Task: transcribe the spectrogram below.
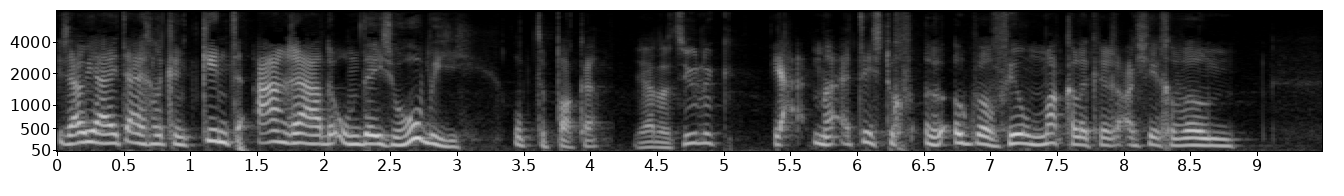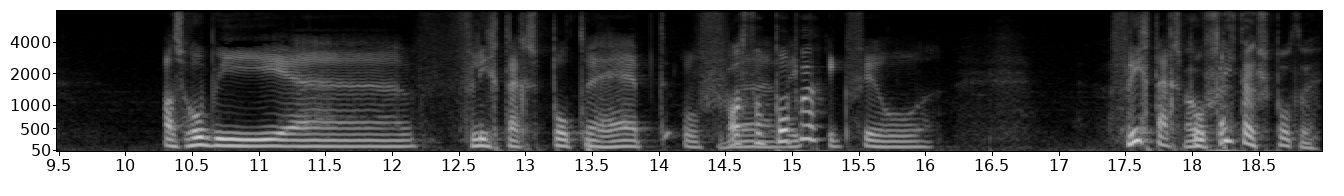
zou jij het eigenlijk een kind aanraden om deze hobby op te pakken? Ja, natuurlijk. Ja, maar het is toch eh, ook wel veel makkelijker als je gewoon als hobby eh vliegtuigspotten hebt. Of, Wat voor poppen? ik veel. Vliegtuigspotten. Oh, vliegtuigspotten.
